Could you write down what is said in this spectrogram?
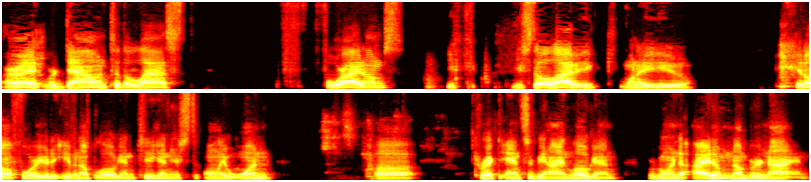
All right, we're down to the last four items. You you're still alive. If you, one of you get all four here to even up Logan. Keegan, you're st- only one uh, correct answer behind Logan. We're going to item number nine.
